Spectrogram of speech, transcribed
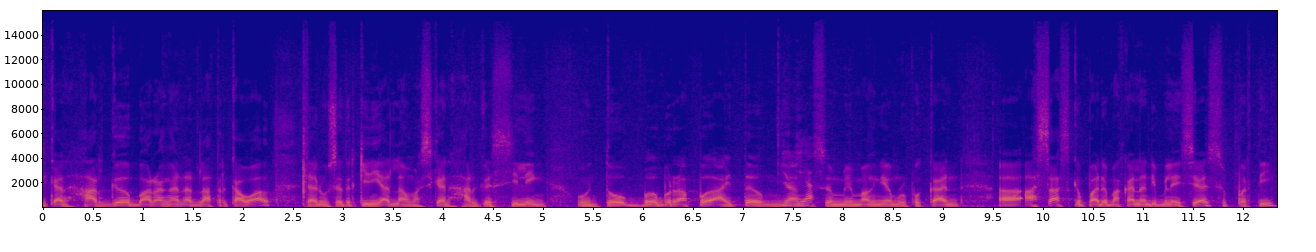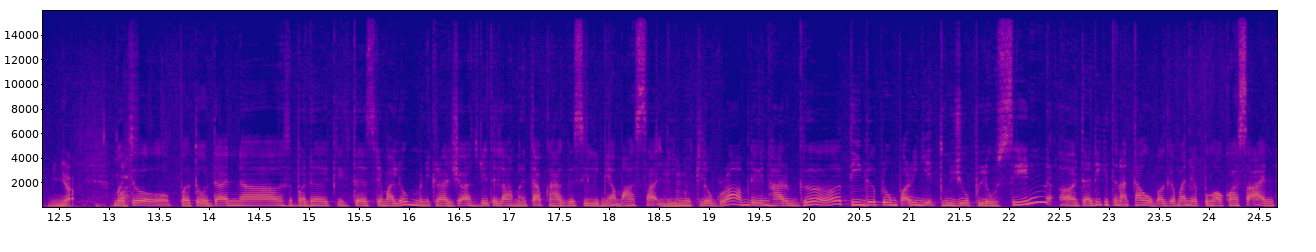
memastikan harga barangan adalah terkawal dan usaha terkini adalah memastikan harga siling untuk beberapa item yang ya. sememangnya merupakan uh, asas kepada makanan di Malaysia seperti minyak. Betul, Mas. betul. Dan uh, sebenarnya kita sedia maklum, kerajaan sendiri telah menetapkan harga siling minyak masak mm-hmm. 5 kg dengan harga RM34.70. Uh, jadi kita nak tahu bagaimana penguatkuasaan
